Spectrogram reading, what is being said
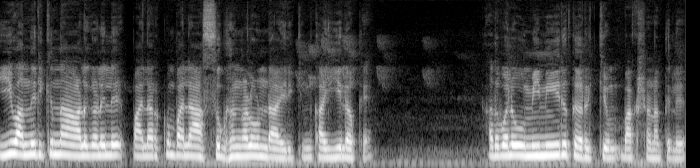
ഈ വന്നിരിക്കുന്ന ആളുകളിൽ പലർക്കും പല അസുഖങ്ങളും ഉണ്ടായിരിക്കും കയ്യിലൊക്കെ. അതുപോലെ ഉമിനീര് തെറിക്കും ഭക്ഷണത്തിൽ.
